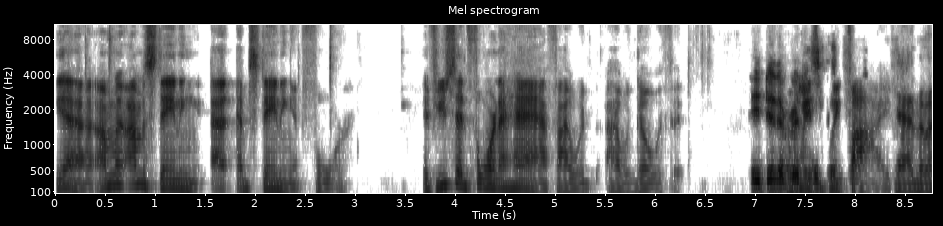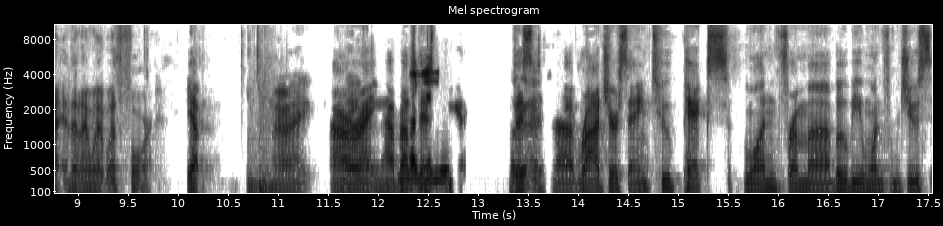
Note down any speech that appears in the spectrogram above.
Yeah, I'm. I'm abstaining. Abstaining at four. If you said four and a half, I would. I would go with it. He did originally basically five. Yeah, and then I and then I went with four. Yep. All right. All right. How about this? This is uh, Roger saying two picks, one from uh, Booby, one from Juice.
